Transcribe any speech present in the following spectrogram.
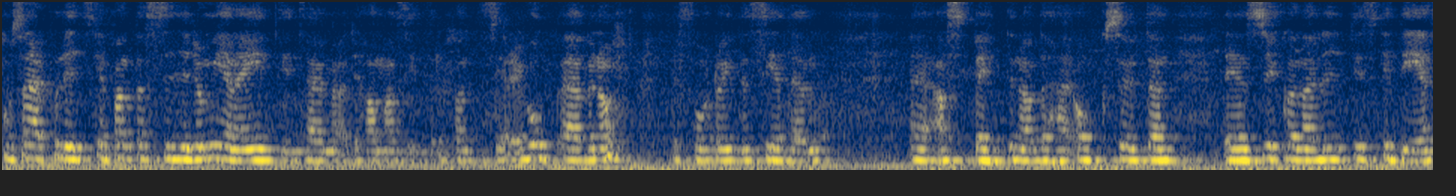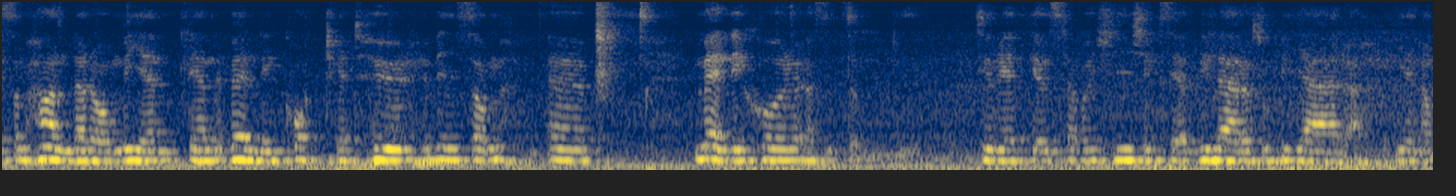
Och sådana här politiska fantasier, då menar jag inte i termer att ja, man sitter och fantiserar ihop, även om det är svårt att inte se den eh, aspekten av det här också, utan det är en psykoanalytisk idé som handlar om egentligen väldigt korthet hur vi som eh, människor, alltså, teoretikern Slavoj Zizek säger att vi lär oss att begära genom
